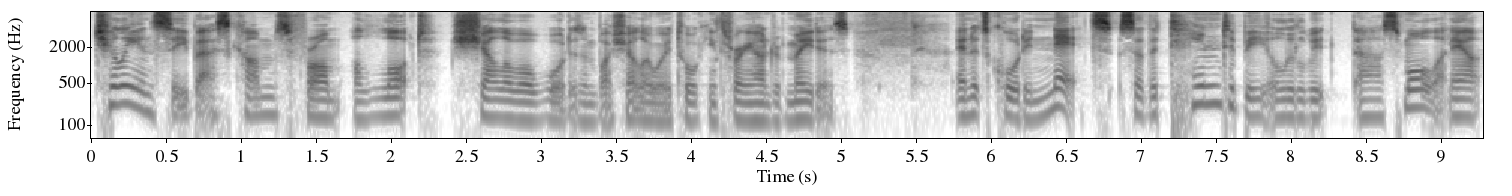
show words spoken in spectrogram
Chilean sea bass comes from a lot shallower waters, and by shallow we're talking 300 metres, and it's caught in nets, so they tend to be a little bit uh, smaller. Now,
